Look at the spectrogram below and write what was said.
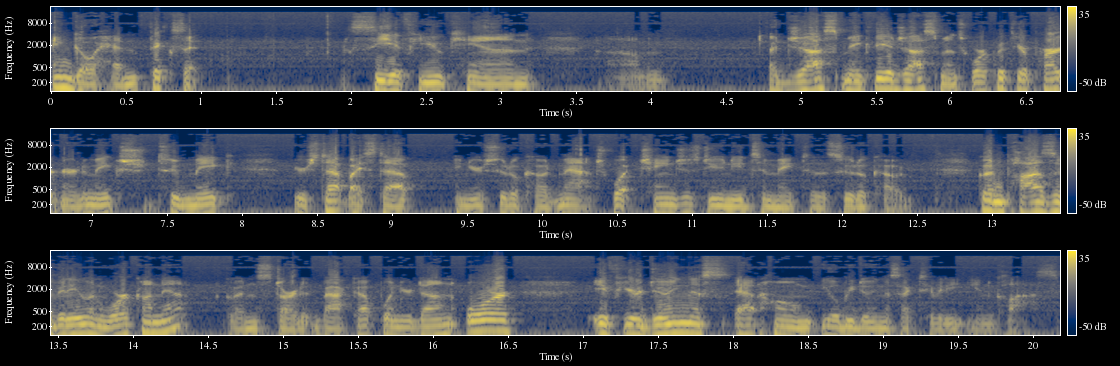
And go ahead and fix it see if you can um, adjust, make the adjustments, work with your partner to make to make your step-by-step in your pseudocode match. What changes do you need to make to the pseudocode? Go ahead and pause the video and work on that. Go ahead and start it back up when you're done. Or if you're doing this at home, you'll be doing this activity in class.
